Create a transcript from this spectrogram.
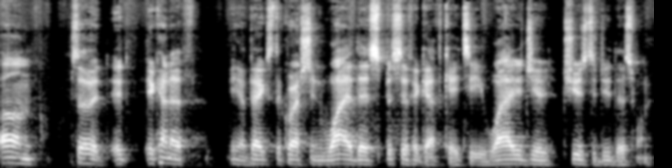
Um, so it, it, it kind of, you know, begs the question, why this specific FKT? Why did you choose to do this one?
